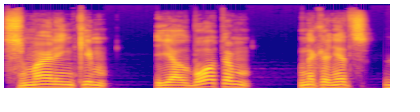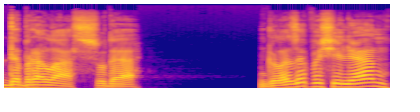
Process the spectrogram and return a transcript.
с маленьким ялботом, наконец, добралась сюда. Глаза поселян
